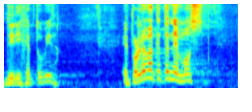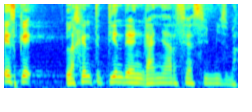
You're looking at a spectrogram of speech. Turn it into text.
dirige tu vida. El problema que tenemos es que la gente tiende a engañarse a sí misma.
